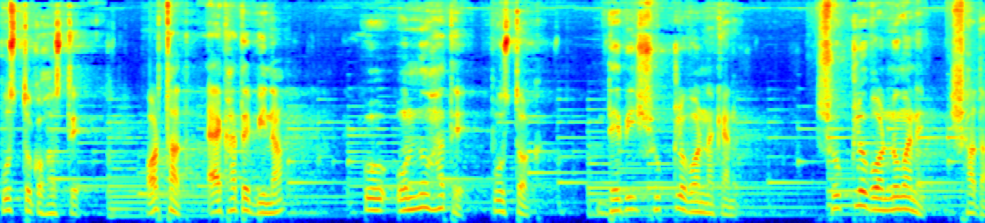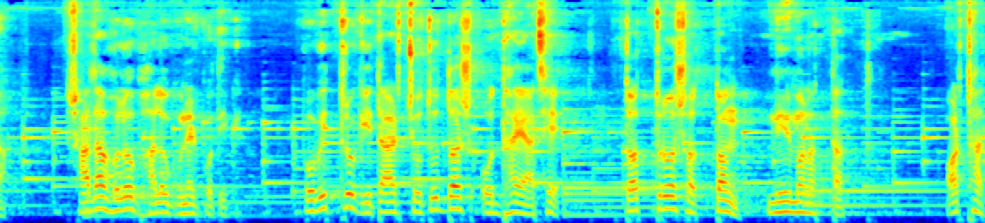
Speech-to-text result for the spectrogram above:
পুস্তক হস্তে অর্থাৎ এক হাতে বীণা ও অন্য হাতে পুস্তক। দেবী শুক্লবর্ণা কেন? শুক্লবর্ণ মানে সাদা। সাদা হলো ভালো গুণের প্রতীক। পবিত্র গীতার চতুর্দশ অধ্যায়ে আছে, তত্র সত্যং নির্মলত্বাৎ। অর্থাৎ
